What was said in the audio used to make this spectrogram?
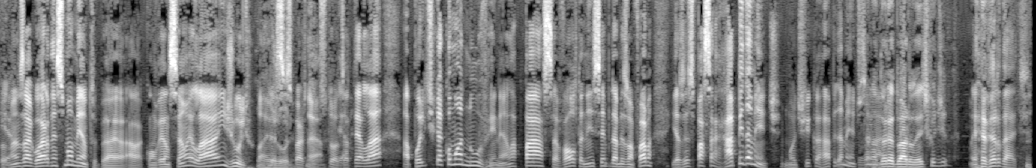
Pelo menos agora, nesse momento. A, a convenção é lá em julho, em desses julho, partidos é. todos. Até lá, a política é como a nuvem, né? Ela passa, volta, nem sempre da mesma forma, e às vezes passa rapidamente, modifica rapidamente. O cenário. Eduardo Leite que eu digo. É verdade.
